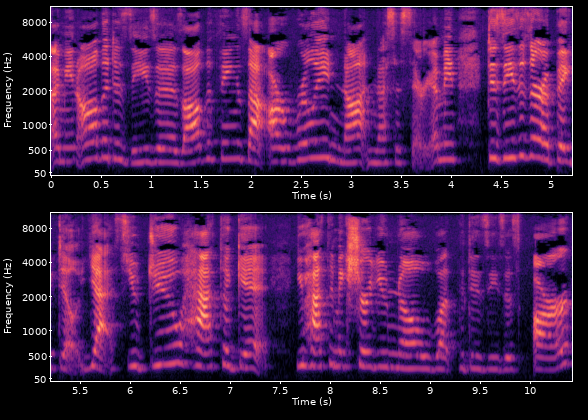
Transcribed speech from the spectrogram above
I mean, all the diseases, all the things that are really not necessary. I mean, diseases are a big deal. Yes, you do have to get you have to make sure you know what the diseases are.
